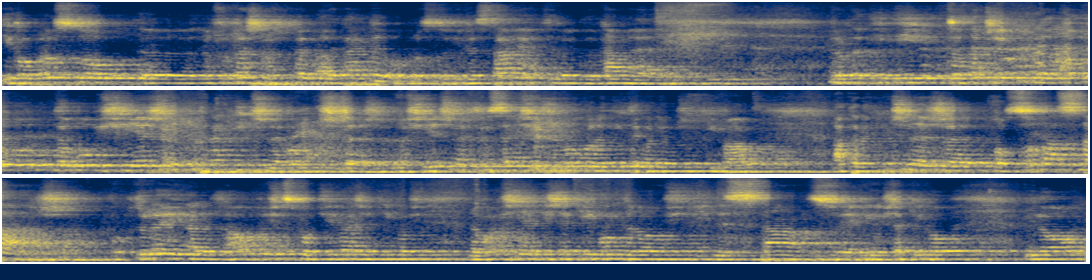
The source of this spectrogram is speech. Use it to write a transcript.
i po prostu, e, przepraszam, że powiem, ale tak było po prostu i wystawia tyłek do kamery. I, I to znaczy, no, to, było, to było śmieszne i tragiczne, powiem szczerze. No, śmieszne w tym sensie, że w ogóle nikt tego nie oczekiwał, a tragiczne, że osoba starsza, po której należałoby się spodziewać jakiegoś, no właśnie jakiejś takiej mądrości, dystansu, jakiegoś takiego no,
